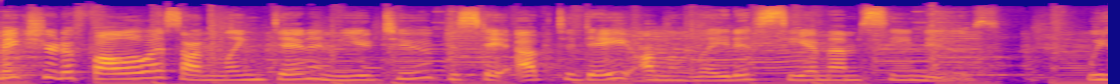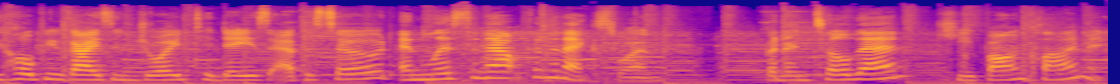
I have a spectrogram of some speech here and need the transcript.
Make sure to follow us on LinkedIn and YouTube to stay up to date on the latest CMMC news. We hope you guys enjoyed today's episode and listen out for the next one. But until then, keep on climbing.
